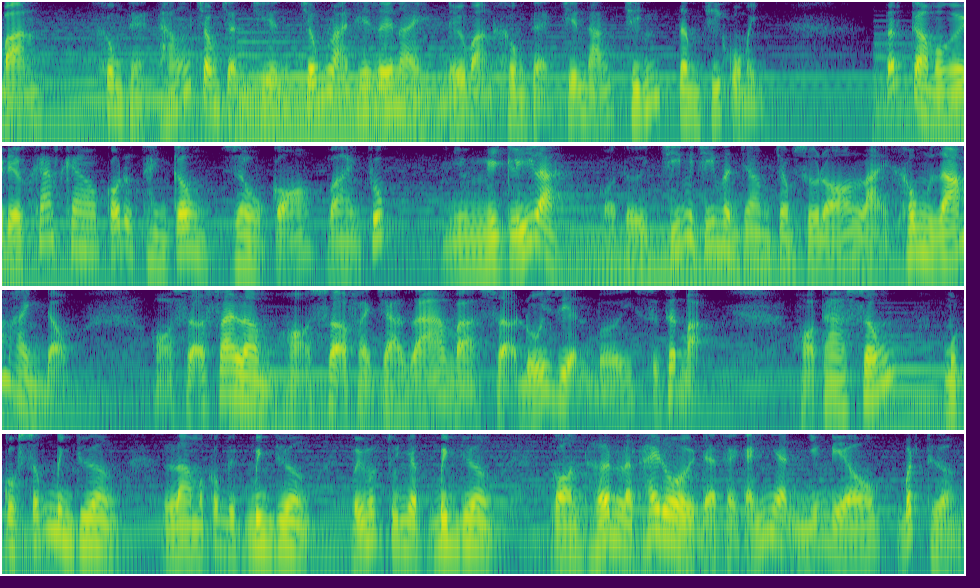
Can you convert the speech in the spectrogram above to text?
Bạn không thể thắng trong trận chiến chống lại thế giới này nếu bạn không thể chiến thắng chính tâm trí của mình. Tất cả mọi người đều khát khao có được thành công, giàu có và hạnh phúc, nhưng nghịch lý là có tới 99% trong số đó lại không dám hành động. Họ sợ sai lầm, họ sợ phải trả giá và sợ đối diện với sự thất bại. Họ thà sống một cuộc sống bình thường, là một công việc bình thường với mức thu nhập bình thường, còn hơn là thay đổi để phải gánh nhận những điều bất thường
